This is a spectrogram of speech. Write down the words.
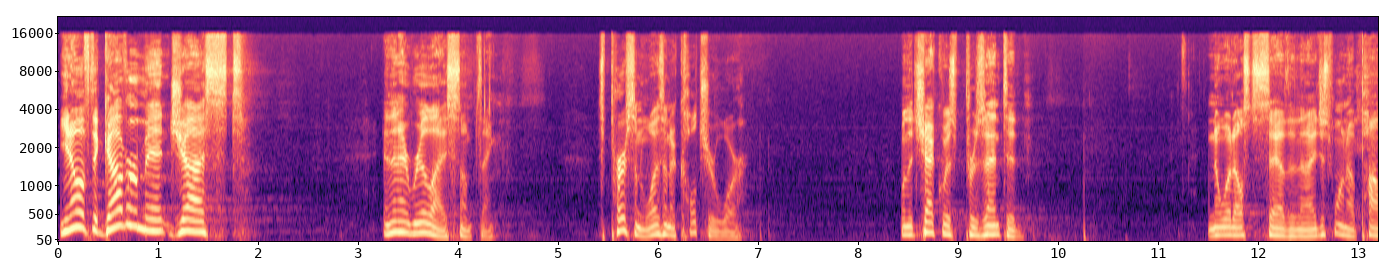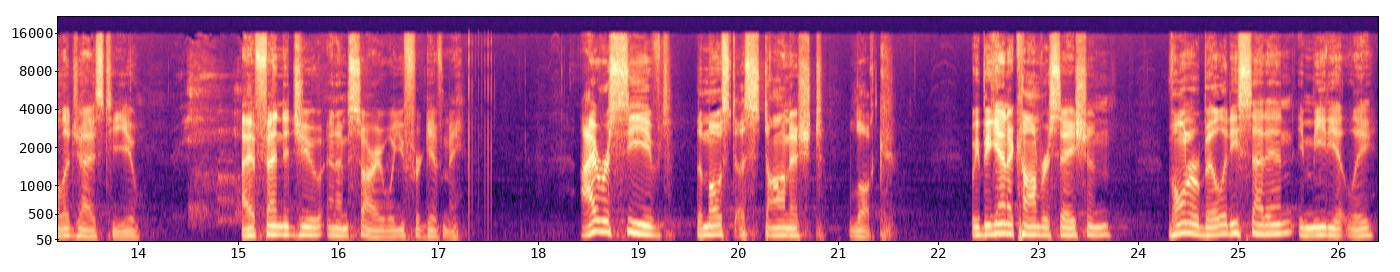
you know, if the government just, and then I realized something. This person wasn't a culture war. When the check was presented, know what else to say other than I just want to apologize to you. I offended you, and I'm sorry. Will you forgive me? I received the most astonished look. We began a conversation. Vulnerability set in immediately,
